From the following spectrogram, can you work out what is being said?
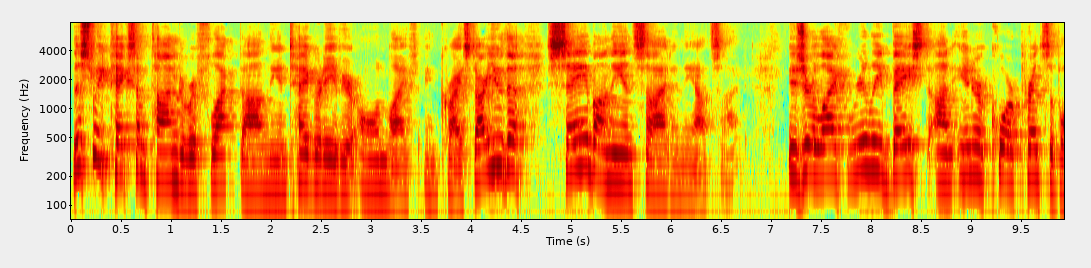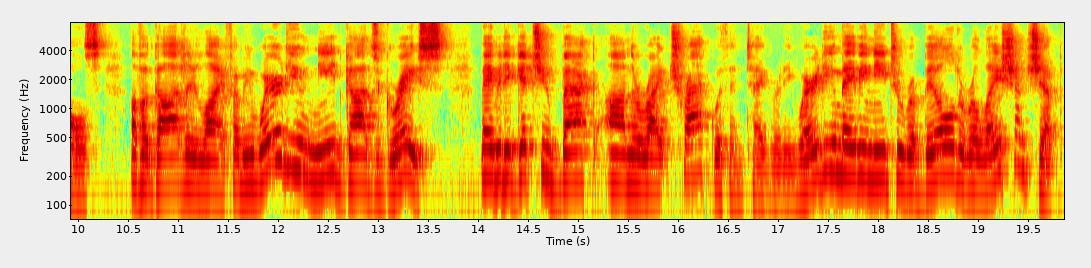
This week, take some time to reflect on the integrity of your own life in Christ. Are you the same on the inside and the outside? Is your life really based on inner core principles of a godly life? I mean, where do you need God's grace maybe to get you back on the right track with integrity? Where do you maybe need to rebuild a relationship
